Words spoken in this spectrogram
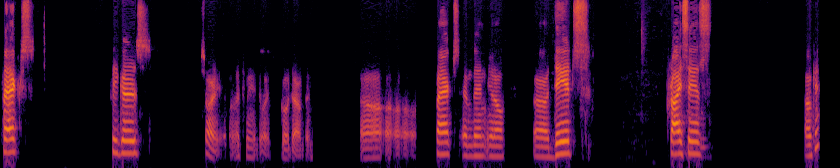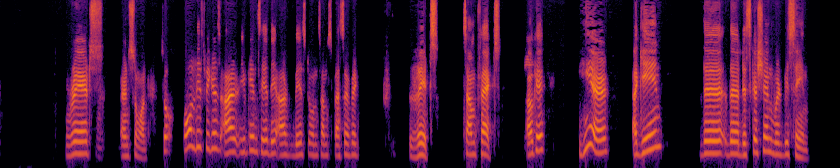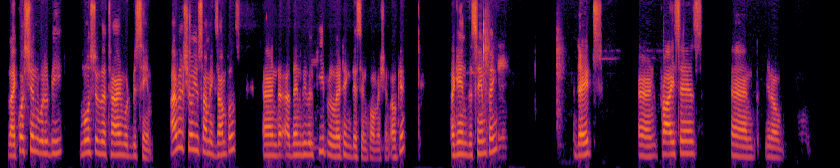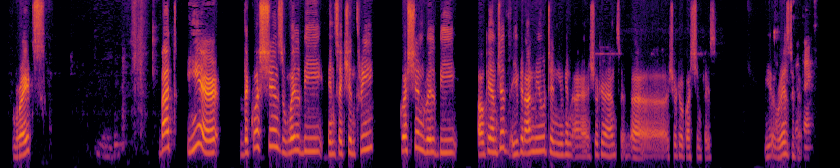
facts figures. Sorry let me do it go down then. Uh, uh, uh, uh, facts and then you know uh, dates prices. Okay rates and so on. So all these figures are you can say they are based on some specific rates some facts. Okay? Here again the the discussion would be same. Like question will be most of the time would be same. I will show you some examples and uh, then we will keep relating this information okay? Again the same thing. Dates and prices and you know rates but here the questions will be in section 3 question will be okay amjad you can unmute and you can uh, shoot your answer uh, shoot your question please you Okay, raised it Thanks.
